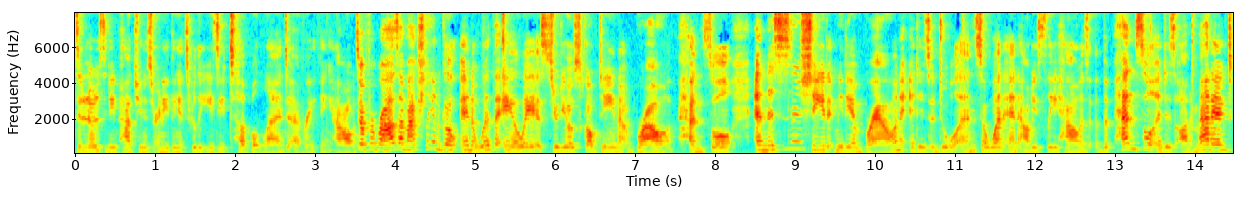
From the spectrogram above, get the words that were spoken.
Didn't notice any patchiness or anything. It's really easy to blend everything out. So for brows, I'm actually going to go in with the AOA Studio Sculpting Brow Pencil. And this is in shade medium brown. It is a dual end. So one end obviously has the pencil. It is automatic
